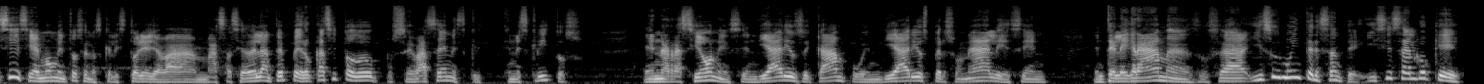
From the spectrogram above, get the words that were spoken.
sí, sí hay momentos en los que la historia ya va más hacia adelante, pero casi todo pues, se basa en, en escritos, en narraciones, en diarios de campo, en diarios personales, en, en telegramas, o sea, y eso es muy interesante. Y sí es algo que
